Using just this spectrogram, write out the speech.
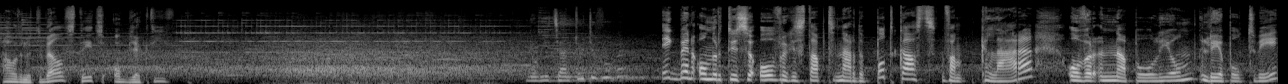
houden het wel steeds objectief. Nog iets aan toe te voegen? Ik ben ondertussen overgestapt naar de podcast van Clara over Napoleon, Leopold II.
